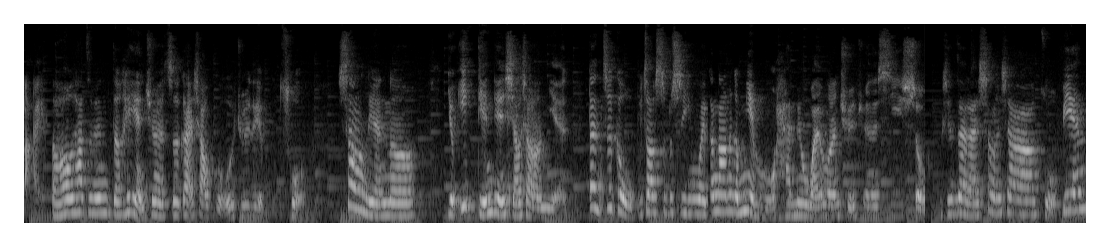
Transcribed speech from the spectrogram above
白。然后它这边的黑眼圈的遮盖效果，我觉得也不错。上脸呢，有一点点小小的黏，但这个我不知道是不是因为刚刚那个面膜还没有完完全全的吸收。我现在来上一下左边，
